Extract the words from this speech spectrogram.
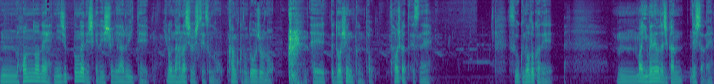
うんほんのね20分ぐらいでしたけど一緒に歩いていろんな話をしてその韓国の道場の えっとドヒュン君と楽しかったですね。すごくのどかでうんまあ夢のような時間でしたね。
